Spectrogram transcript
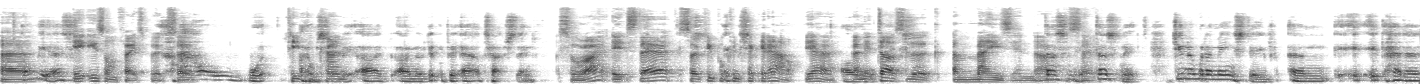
Uh, Oh, yes. It is on Facebook, so Oh, People I'm can- sorry. I, I'm a little bit out of touch then. it's all right. It's there, so people can check it out. Yeah. Oh, and it does look amazing, I doesn't it? Doesn't it? Do you know what I mean, Steve? Um, it, it had a,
